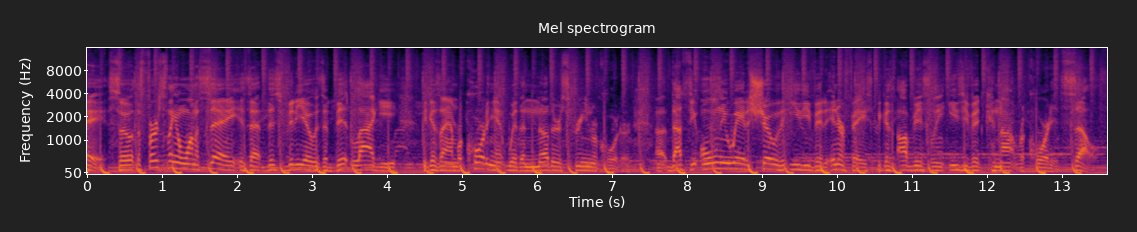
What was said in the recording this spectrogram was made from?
Hey, so the first thing I want to say is that this video is a bit laggy because I am recording it with another screen recorder. Uh, that's the only way to show the Ezvid interface because obviously Ezvid cannot record itself.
